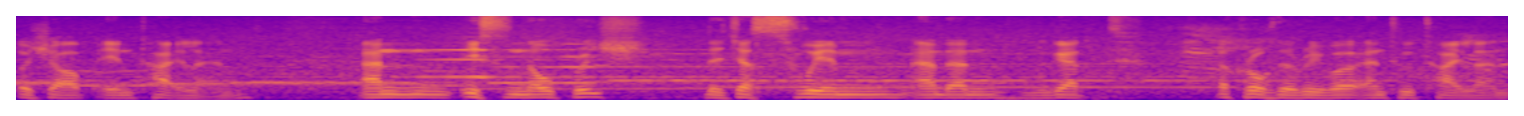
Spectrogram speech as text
a job in Thailand. And it's no bridge, they just swim and then get across the river and to Thailand.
